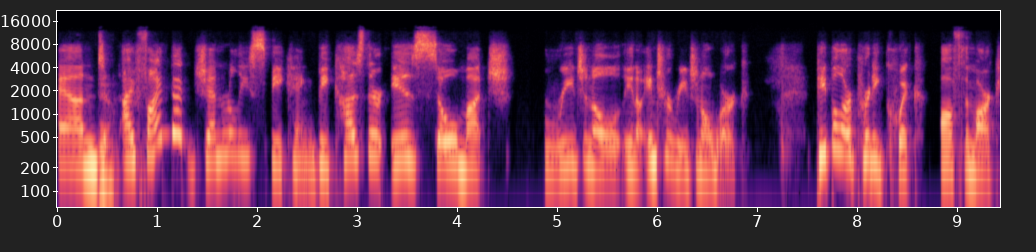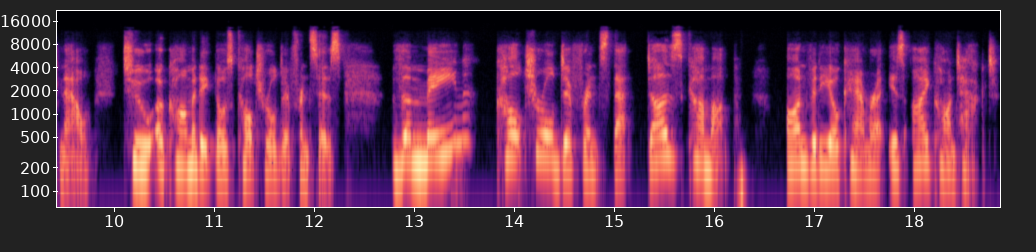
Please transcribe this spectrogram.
And yeah. I find that generally speaking, because there is so much regional, you know, interregional work People are pretty quick off the mark now to accommodate those cultural differences. The main cultural difference that does come up on video camera is eye contact.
